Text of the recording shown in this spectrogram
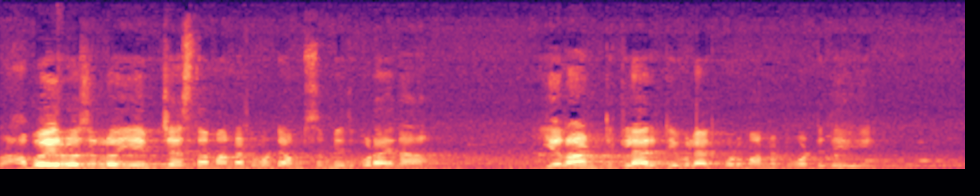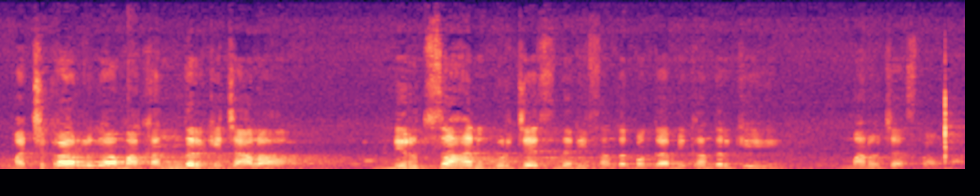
రాబోయే రోజుల్లో ఏం చేస్తామన్నటువంటి అంశం మీద కూడా ఆయన ఎలాంటి క్లారిటీ ఇవ్వలేకపోవడం అన్నటువంటిది మత్స్యకారులుగా మాకందరికీ చాలా నిరుత్సాహానికి గురి చేసిందని ఈ సందర్భంగా మీకు అందరికీ మనం చేస్తూ ఉన్నాను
